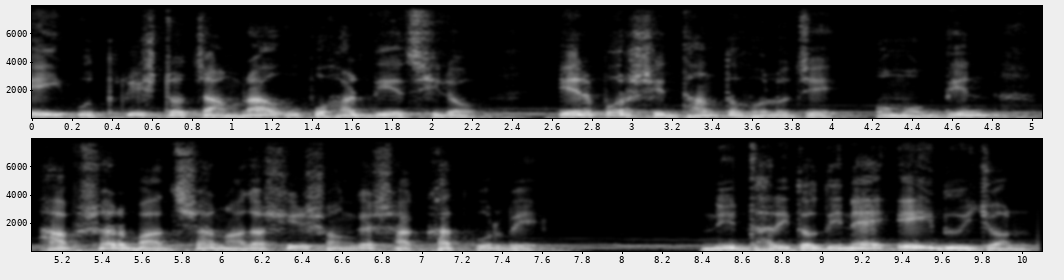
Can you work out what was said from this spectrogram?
এই উৎকৃষ্ট চামড়া উপহার দিয়েছিল। এরপর সিদ্ধান্ত হল যে অমুক দিন হাবসার বাদশাহ নাজাসির সঙ্গে সাক্ষাৎ করবে। নির্ধারিত দিনে এই দুইজন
